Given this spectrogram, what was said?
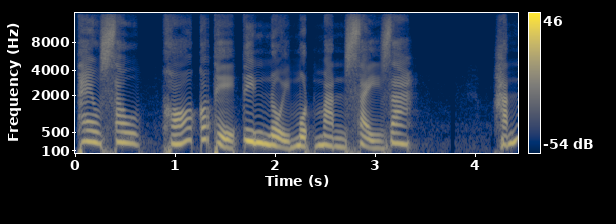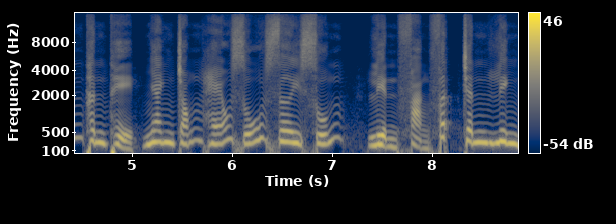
theo sau, khó có thể tin nổi một màn xảy ra. Hắn thân thể nhanh chóng héo rú rơi xuống, liền phảng phất chân linh.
